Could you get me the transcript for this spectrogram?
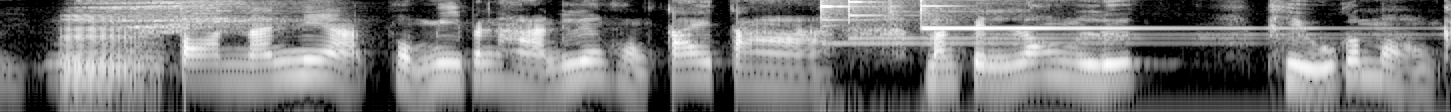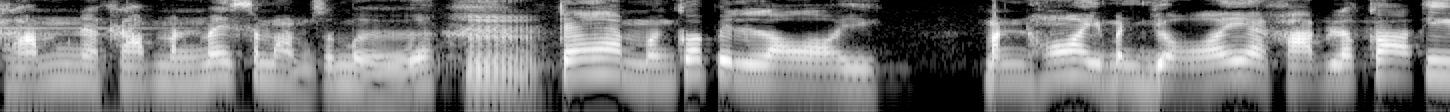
ยอืมตอนนั้นเนี่ยผมมีปัญหาในเรื่องของใต้ตา มันเป็นร่องลึก ผิวก็หมองคล้ำนะครับ มันไม่สม่ำเสมอออืมแก้มมันก็เป็นรอย มันห้อยมันย้อยอะครับ แล้วก็ที่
